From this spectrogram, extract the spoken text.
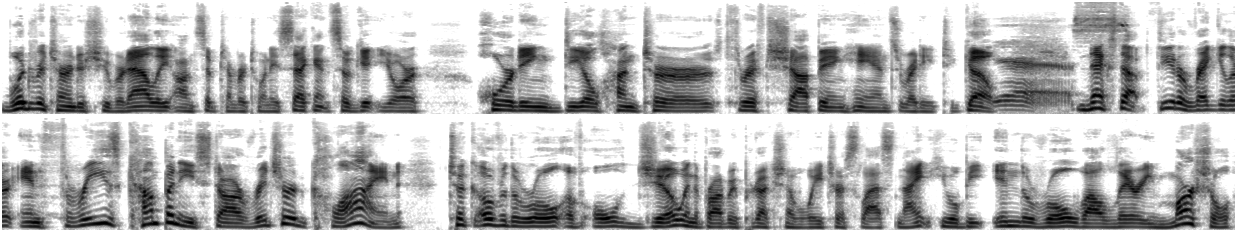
would return to Shubert Alley on September 22nd. So get your hoarding, deal hunter, thrift shopping hands ready to go. Yes. Next up, theater regular and Three's Company star Richard Kline took over the role of Old Joe in the Broadway production of Waitress last night. He will be in the role while Larry Marshall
